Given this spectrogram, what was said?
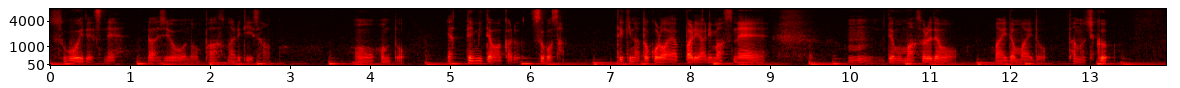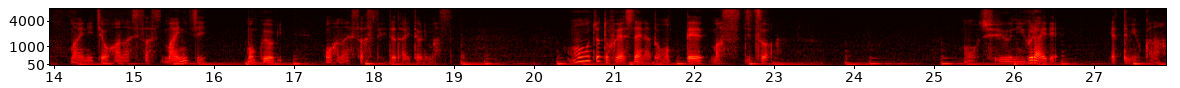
すごいですね。ラジオのパーソナリティさん。もうほんとやってみてわかる。凄さ。的なところはやっぱりありますね。うん。でもまあそれでも毎度毎度楽しく毎日お話しさせ毎日木曜日お話しさせていただいております。もうちょっと増やしたいなと思ってます実は。もう週2ぐらいでやってみようかな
